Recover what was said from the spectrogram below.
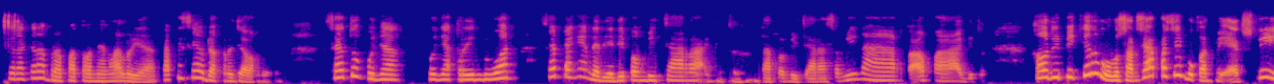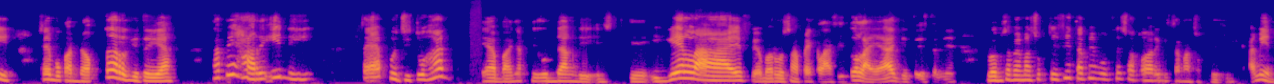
kira-kira berapa tahun yang lalu ya. Tapi saya udah kerja waktu itu. Saya tuh punya punya kerinduan. Saya pengen dari jadi pembicara gitu, entah pembicara seminar atau apa gitu. Kalau dipikir lulusan siapa sih? Bukan PhD, saya bukan dokter gitu ya. Tapi hari ini saya puji Tuhan ya banyak diundang di, di IG live ya baru sampai kelas itulah ya gitu istilahnya. Belum sampai masuk TV tapi mungkin suatu hari bisa masuk TV. Amin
